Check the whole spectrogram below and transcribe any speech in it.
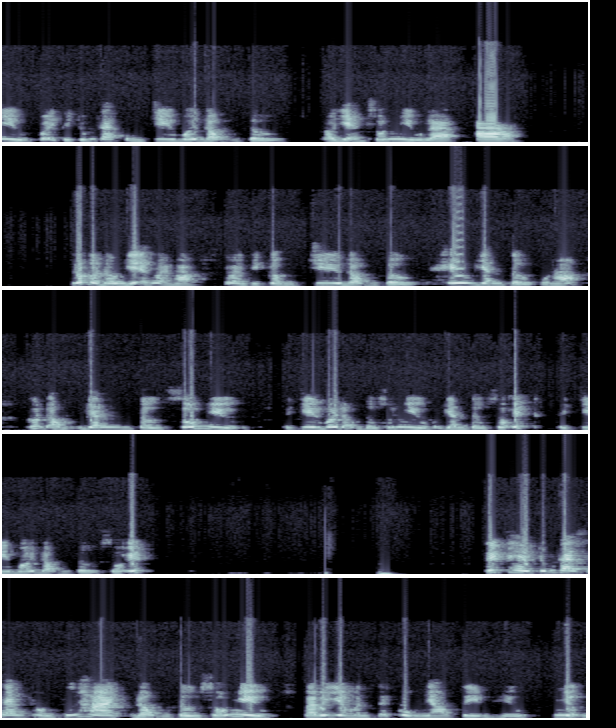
nhiều, vậy thì chúng ta cũng chia với động từ ở dạng số nhiều là are. Rất là đơn giản các bạn ha các bạn chỉ cần chia động từ theo danh từ của nó, cứ động danh từ số nhiều thì chia với động từ số nhiều và danh từ số ít thì chia với động từ số ít. Tiếp theo chúng ta sang phần thứ hai, động từ số nhiều, và bây giờ mình sẽ cùng nhau tìm hiểu những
